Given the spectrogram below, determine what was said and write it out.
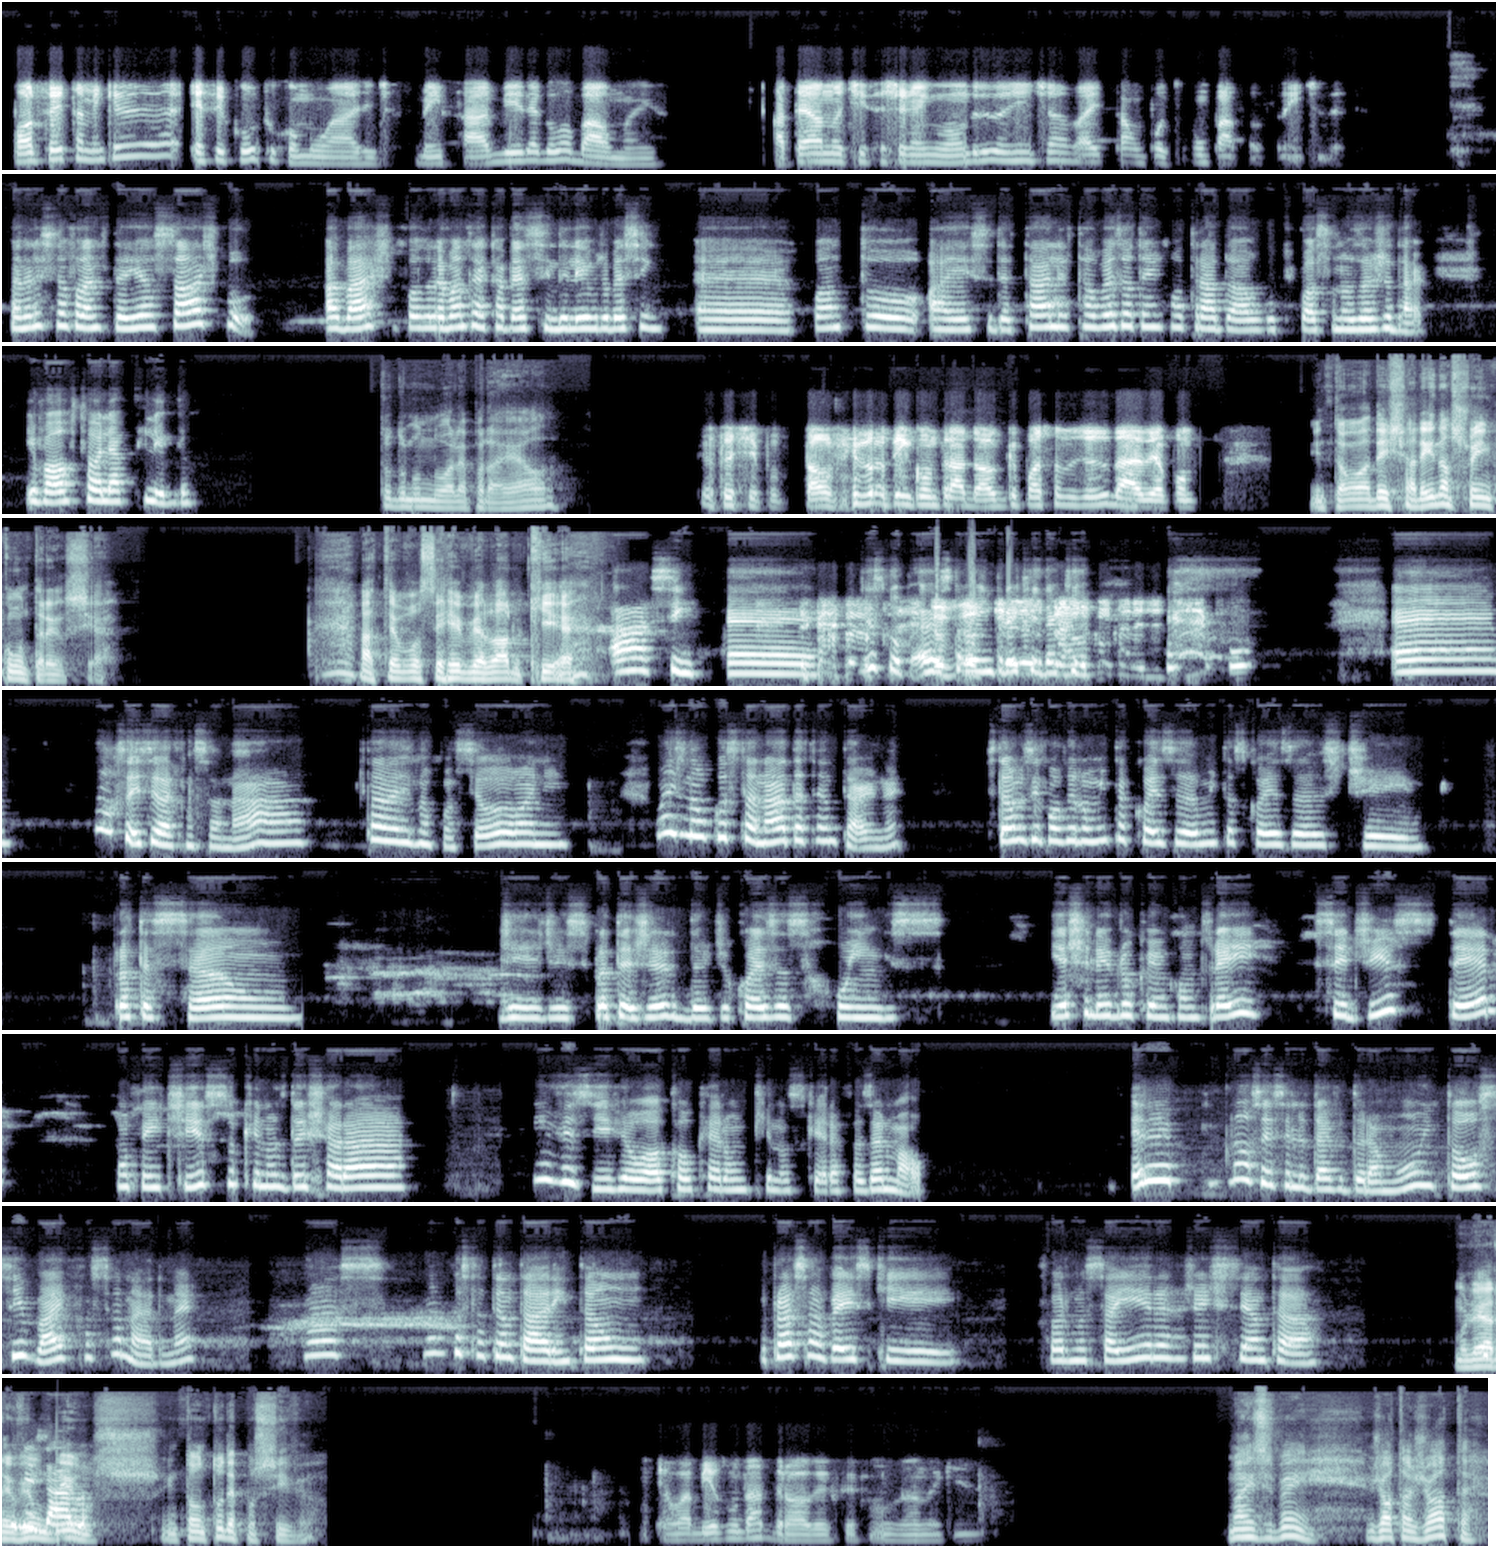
Pode ser também que esse culto, como a gente bem sabe, ele é global, mas até a notícia chegar em Londres, a gente já vai estar um pouquinho um passo à frente dele. Quando eles estão falando isso daí, eu só, tipo, abaixo, tipo, levanto a cabeça assim do livro e assim, é, quanto a esse detalhe, talvez eu tenha encontrado algo que possa nos ajudar. E volto a olhar pro livro. Todo mundo olha para ela. Eu tô tipo, talvez eu tenha encontrado algo que possa nos ajudar. Eu aponto Então eu deixarei na sua encontrância. Até você revelar o que é. Ah, sim. É... Desculpa, eu estou entretida aqui. É... Não sei se vai funcionar. Talvez não funcione. Mas não custa nada tentar, né? Estamos encontrando muita coisa, muitas coisas de proteção, de, de se proteger de, de coisas ruins. E este livro que eu encontrei se diz ter um feitiço que nos deixará invisível a qualquer um que nos queira fazer mal. Ele não sei se ele deve durar muito ou se vai funcionar, né? Mas não custa tentar, então a próxima vez que formos sair, a gente tenta. Mulher, eu vi um Deus, então tudo é possível. É o abismo da droga que vocês estão usando aqui. Mas bem, JJ,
